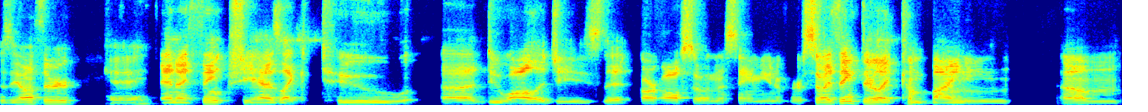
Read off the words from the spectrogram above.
is the author. Okay, and I think she has like two uh, duologies that are also in the same universe. So I think they're like combining um,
